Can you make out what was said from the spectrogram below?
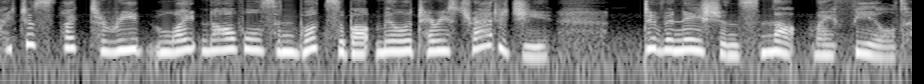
I just like to read light novels and books about military strategy. Divination's not my field.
